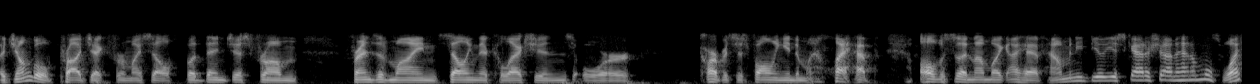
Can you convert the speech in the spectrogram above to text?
a jungle project for myself, but then just from friends of mine selling their collections or carpets just falling into my lap, all of a sudden I'm like, I have how many Delia scattershot animals? What?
